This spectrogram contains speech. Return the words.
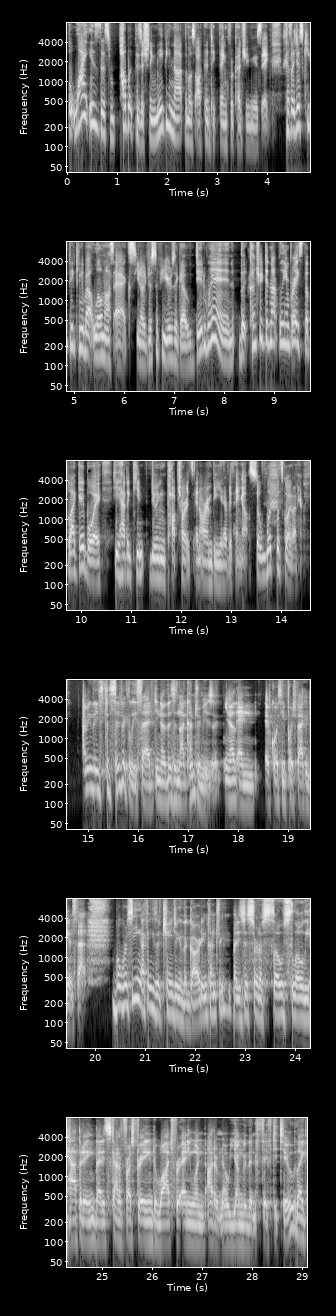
But why is this public positioning maybe not the most authentic thing for country music? Because I just keep thinking about Lil Nas X, you know, just a few years years ago did win, but country did not really embrace the black gay boy. He had to keep doing pop charts and R and everything else. So what, what's going on here? I mean, they specifically said, you know, this is not country music, you know, and of course he pushed back against that. But we're seeing, I think, is a changing in the guard in country, but it's just sort of so slowly happening that it's kind of frustrating to watch for anyone, I don't know, younger than 52. Like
